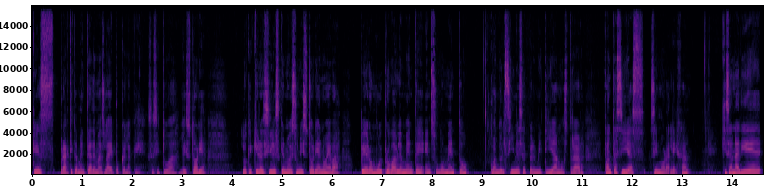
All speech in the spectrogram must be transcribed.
que es prácticamente además la época en la que se sitúa la historia. Lo que quiero decir es que no es una historia nueva, pero muy probablemente en su momento, cuando el cine se permitía mostrar fantasías sin moraleja, quizá nadie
